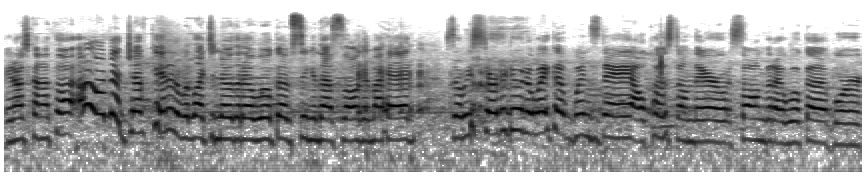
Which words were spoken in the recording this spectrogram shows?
you know, I just kind of thought, oh, I bet Jeff Canada would like to know that I woke up singing that song in my head. So we started doing a Wake Up Wednesday. I'll post on there a song that I woke up, or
